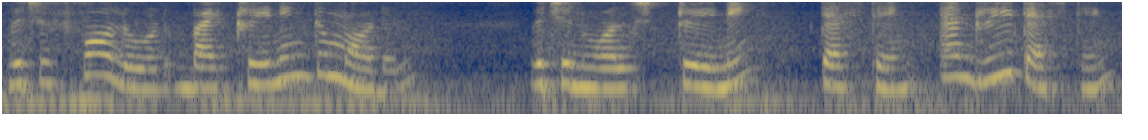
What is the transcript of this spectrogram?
which is followed by training the model which involves training, testing and retesting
